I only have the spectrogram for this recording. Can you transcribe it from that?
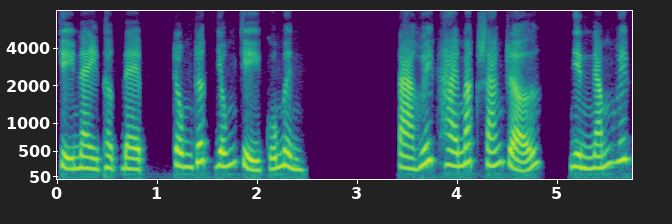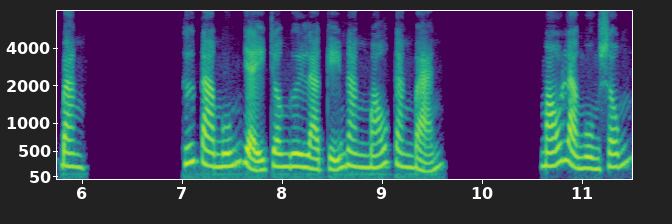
Chị này thật đẹp, trông rất giống chị của mình. Tà huyết hai mắt sáng rỡ, nhìn ngắm huyết băng. Thứ ta muốn dạy cho ngươi là kỹ năng máu căn bản. Máu là nguồn sống,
